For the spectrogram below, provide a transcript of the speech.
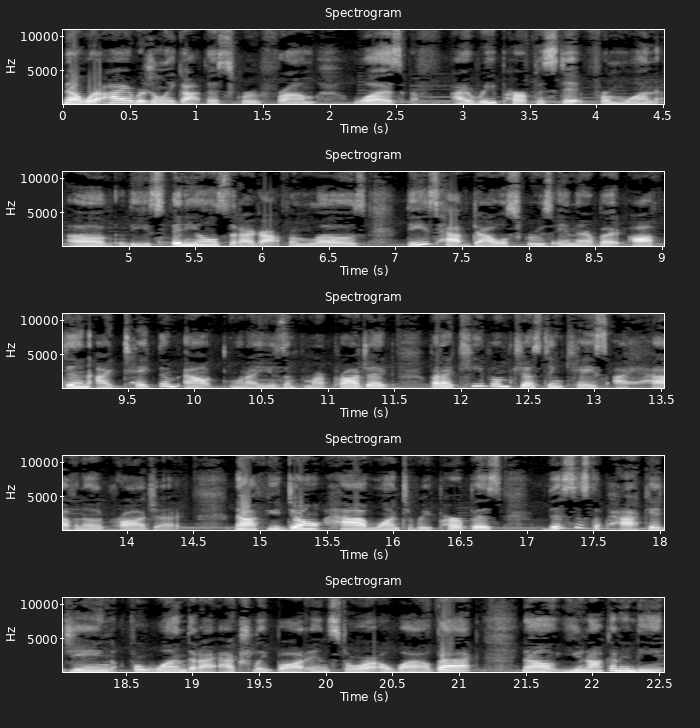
Now, where I originally got this screw from was I repurposed it from one of these finials that I got from Lowe's. These have dowel screws in there, but often I take them out when I use them for my project, but I keep them just in case I have another project. Now, if you don't have one to repurpose, this is the packaging for one that I actually bought in store a while back. Now, you're not going to need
